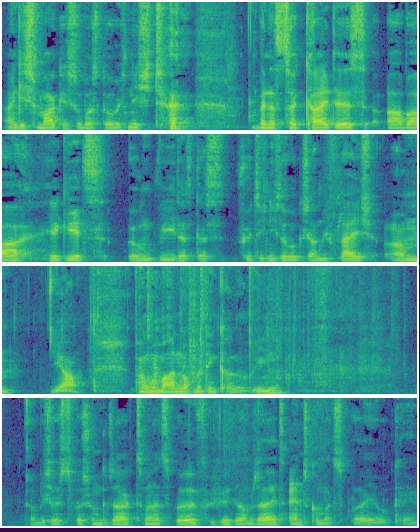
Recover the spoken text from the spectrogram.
eigentlich mag ich sowas, glaube ich, nicht, wenn das Zeug kalt ist, aber hier geht's irgendwie, das, das fühlt sich nicht so wirklich an wie Fleisch. Ähm, ja, fangen wir mal an noch mit den Kalorien. Habe ich euch zwar schon gesagt, 212, wie viel Gramm Salz? 1,2, okay.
